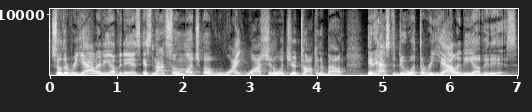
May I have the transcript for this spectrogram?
So the reality of it is, it's not so much of whitewashing or what you're talking about. It has to do with the reality of it is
